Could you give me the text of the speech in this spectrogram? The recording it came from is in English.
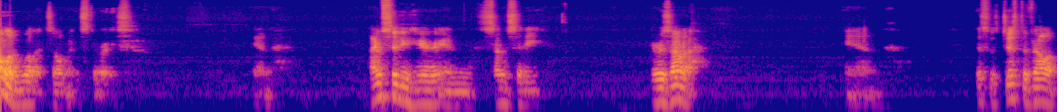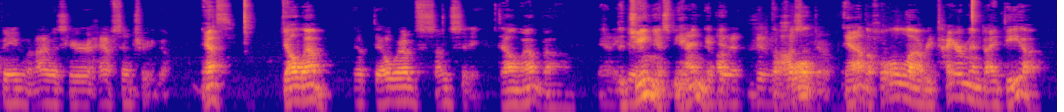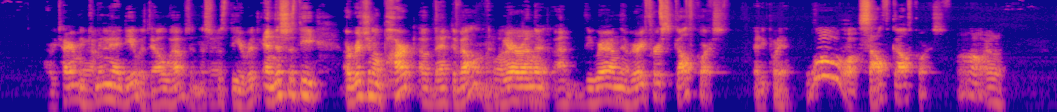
about so many stories. And I'm sitting here in Sun City, Arizona. And this was just developing when I was here a half century ago. Yes. Del Webb. Yep, Del Webb, Sun City. Del Webb. Uh, The genius behind he it. did, it, did The awesome whole- job. yeah, the whole uh, retirement idea, retirement Yeah. community idea was Del Webb's, and this Yeah. was the original, and this is the original part of that development. We are on the on the we're on the very first golf course that he put in, Whoa! South Golf Course. Oh,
